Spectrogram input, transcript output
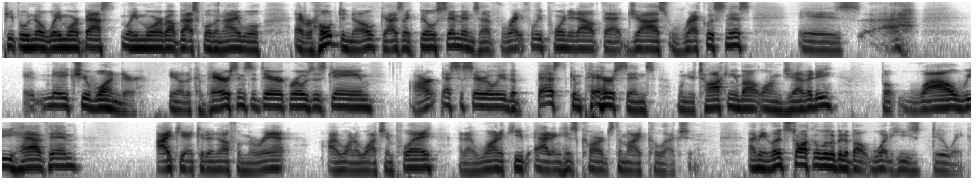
people who know way more bas- way more about basketball than I will ever hope to know. Guys like Bill Simmons have rightfully pointed out that Ja's recklessness is uh, it makes you wonder. You know, the comparisons to Derrick Rose's game aren't necessarily the best comparisons when you're talking about longevity, but while we have him, I can't get enough of Morant. I want to watch him play and I want to keep adding his cards to my collection. I mean, let's talk a little bit about what he's doing.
